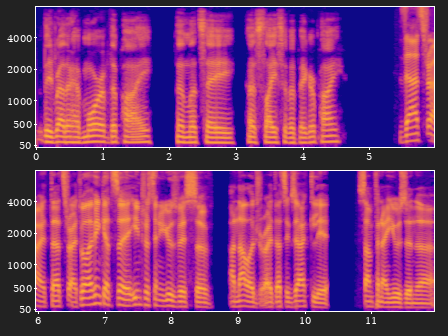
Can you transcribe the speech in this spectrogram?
they'd rather have more of the pie than, let's say, a slice of a bigger pie? That's right. That's right. Well, I think it's uh, interesting to use this uh, analogy, right? That's exactly something I used in uh,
